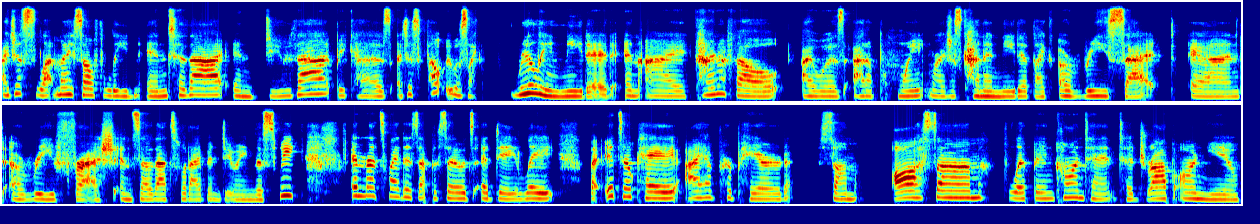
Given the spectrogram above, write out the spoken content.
I just let myself lean into that and do that because I just felt it was like really needed. And I kind of felt I was at a point where I just kind of needed like a reset and a refresh. And so that's what I've been doing this week. And that's why this episode's a day late, but it's okay. I have prepared some awesome flipping content to drop on you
